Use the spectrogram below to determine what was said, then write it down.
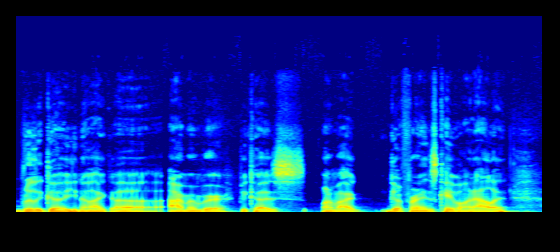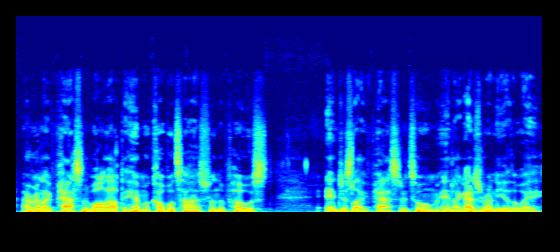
really good. You know, like uh, I remember because one of my good friends, KeVaughn Allen, I remember like passing the ball out to him a couple times from the post, and just like passing it to him, and like I just run the other way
